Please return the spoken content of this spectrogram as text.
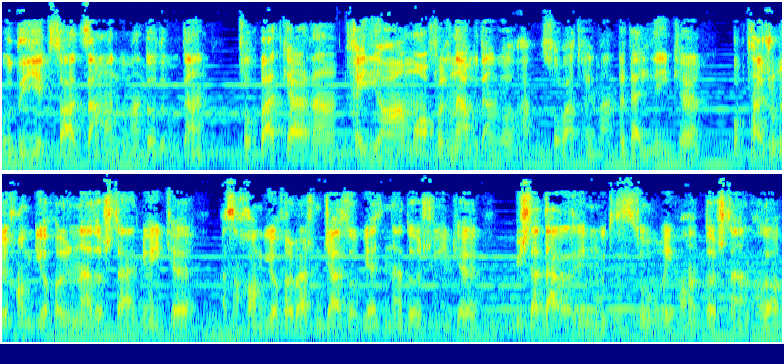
حدود یک ساعت زمان به من داده بودن صحبت کردم. خیلی ها هم موافق نبودن با صحبت های من به دلیل اینکه خب تجربه خامگیاهایی رو نداشتن یا اینکه اصلا خامگیاهایی براشون جذابیتی نداشت یا اینکه بیشتر دغدغه محیط زیست و حیوانات داشتن. حالا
